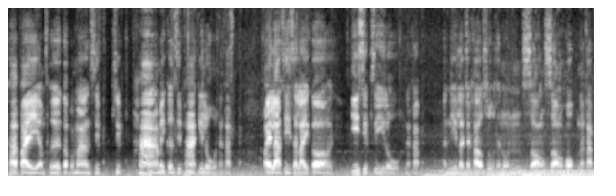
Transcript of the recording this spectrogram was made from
ถ้าไปอำเภอก็ประมาณ 10 15 ไม่เกิน 15 กิโลนะครับ ไปราศีสไลด์ก็ 24 โลนะครับ อันนี้เราจะเข้าสู่ถนน 226 นะครับ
